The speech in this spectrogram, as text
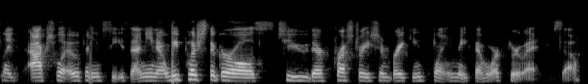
like actual opening season. You know, we push the girls to their frustration breaking point and make them work through it. So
